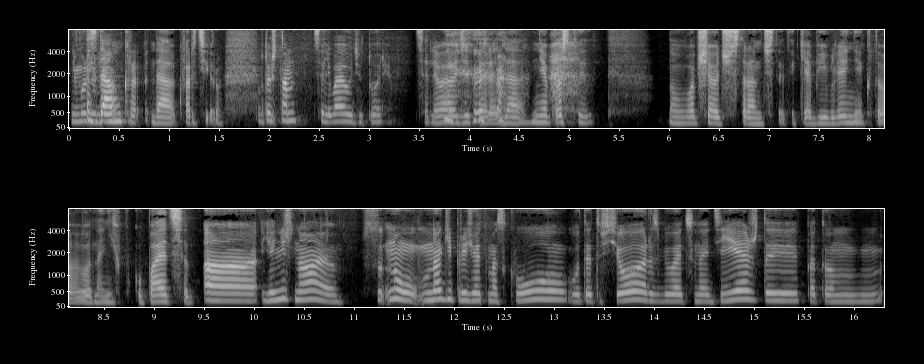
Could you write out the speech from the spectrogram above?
С ним сдам кр- да, квартиру. Потому что там целевая аудитория. Целевая аудитория, да. Мне просто ну, вообще очень странно читать такие объявления, кто на них покупается. А, я не знаю. Ну, многие приезжают в Москву, вот это все, разбиваются надежды, потом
